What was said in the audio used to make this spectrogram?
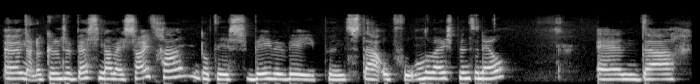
Eh, nou, dan kunnen ze het beste naar mijn site gaan. Dat is www.staopvoronderwijs.nl En daar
